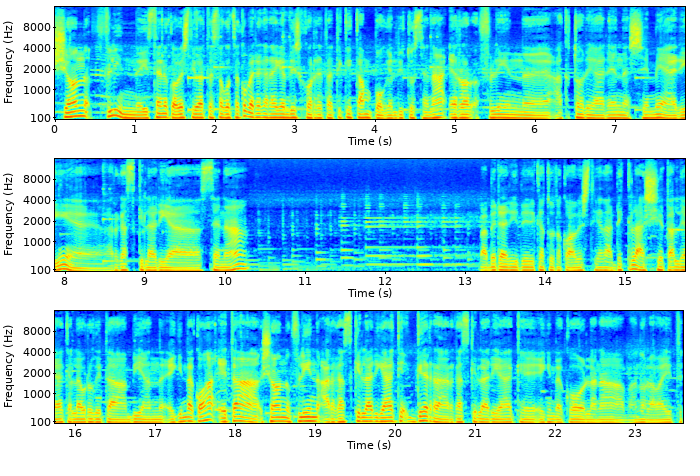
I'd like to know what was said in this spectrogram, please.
Sean Flynn izeneko besti bat ezagutzeko bere garaian disko horretatik kanpo gelditu zena. Error Flynn eh, aktorearen semeari eh, argazkilaria zena. Ba, berari dedikatutako abestia da. The Clash taldeak laurogeta bian egindakoa. Eta Sean Flynn argazkilariak gerra argazkilariak eh, egindako lana ba, nolabait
